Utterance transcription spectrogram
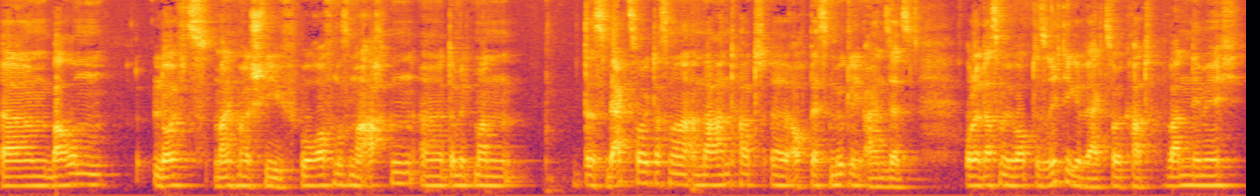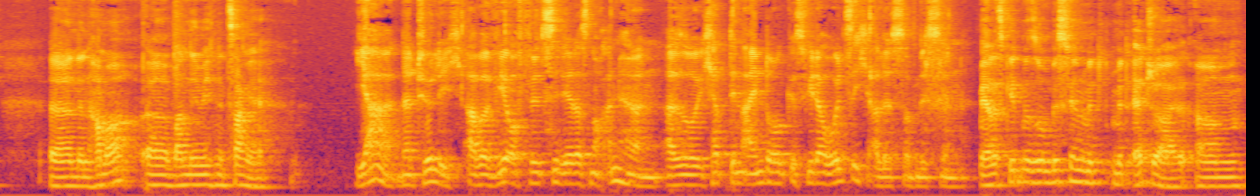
ähm, warum läuft es manchmal schief? Worauf muss man achten, äh, damit man das Werkzeug, das man an der Hand hat, äh, auch bestmöglich einsetzt. Oder dass man überhaupt das richtige Werkzeug hat. Wann nehme ich äh, einen Hammer, äh, wann nehme ich eine Zange? Ja, natürlich. Aber wie oft willst du dir das noch anhören? Also ich habe den Eindruck, es wiederholt sich alles so ein bisschen. Ja, das geht mir so ein bisschen mit, mit Agile. Ähm,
